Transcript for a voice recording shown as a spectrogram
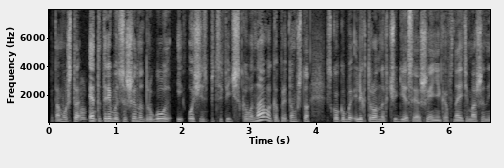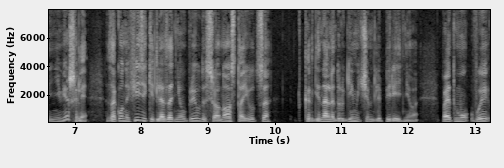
Потому что uh-huh. это требует совершенно другого и очень специфического навыка, при том, что сколько бы электронных чудес и ошейников на эти машины не вешали, законы физики для заднего привода все равно остаются кардинально другими, чем для переднего. Поэтому вы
